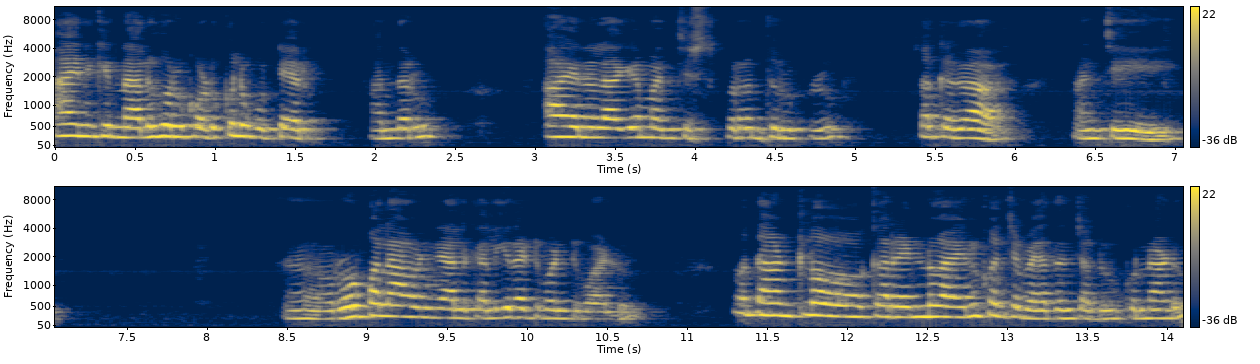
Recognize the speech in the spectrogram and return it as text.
ఆయనకి నలుగురు కొడుకులు పుట్టారు. అందరూ ఆయనలాగే మంచి స్ఫురద్రుపులు చక్కగా మంచి రూపలావణ్యాలు కలిగినటువంటి వాళ్ళు. దాంట్లో ఒక రెండు ఆయన కొంచెం వేదం చదువుకున్నాడు.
